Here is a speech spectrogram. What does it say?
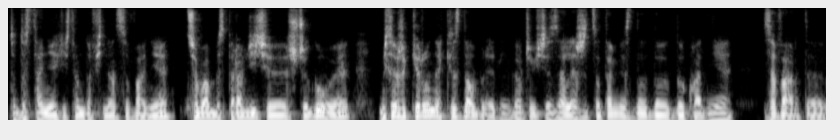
to dostanie jakieś tam dofinansowanie. Trzeba by sprawdzić e, szczegóły. Myślę, że kierunek jest dobry, tylko oczywiście zależy, co tam jest do, do, dokładnie zawarte.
